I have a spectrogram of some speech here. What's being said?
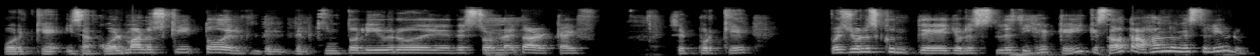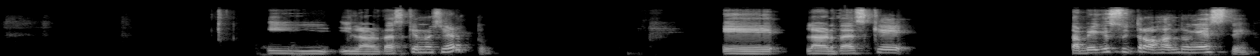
Porque, y sacó el manuscrito del, del, quinto libro de, de Stormlight Archive. Sé por qué. Pues yo les conté, yo les, les dije que, que estaba trabajando en este libro. Y, y la verdad es que no es cierto. Eh, la verdad es que también estoy trabajando en este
